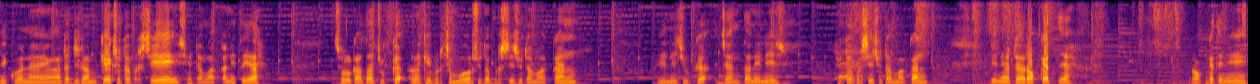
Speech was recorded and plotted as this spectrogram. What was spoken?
iguana yang ada di dalam gek sudah bersih sudah makan itu ya. Sulcata juga lagi berjemur sudah bersih sudah makan. Ini juga jantan ini sudah bersih sudah makan. Ini ada roket ya. Roket ini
